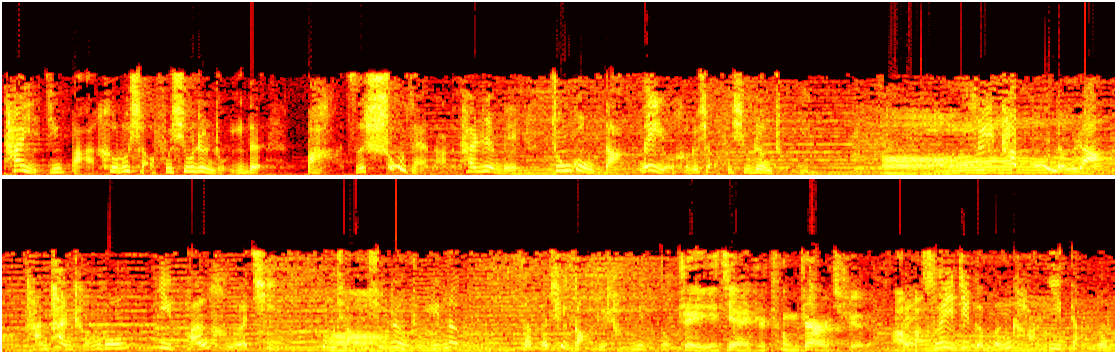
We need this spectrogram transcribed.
他已经把赫鲁晓夫修正主义的靶子竖在那儿了。他认为中共党内有赫鲁晓夫修正主义，哦，所以他不能让谈判成功一团和气。赫鲁晓夫修正主义那。怎么去搞这场运动？这一箭是冲这儿去的，对，所以这个门槛一点都不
